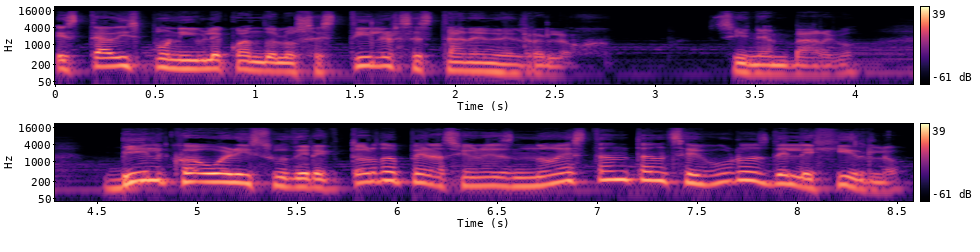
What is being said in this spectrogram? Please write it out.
está disponible cuando los Steelers están en el reloj. Sin embargo, Bill Cowher y su director de operaciones no están tan seguros de elegirlo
